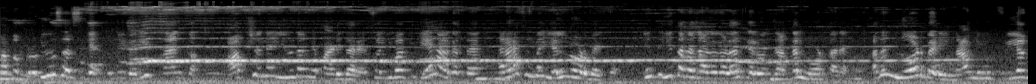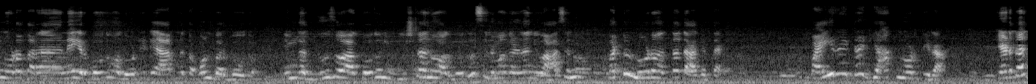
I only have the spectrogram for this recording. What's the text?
ಪಾಪ ಪ್ರೊಡ್ಯೂಸರ್ಸ್ಗೆ ಟು ವೆರಿ ಫ್ರಾಂಕ್ ಆಪ್ಷನ್ ಇಲ್ದಂಗೆ ಮಾಡಿದ್ದಾರೆ. ಸೊ ಇವತ್ತು ಏನಾಗುತ್ತೆ? ಕನ್ನಡ ಸಿನಿಮಾ ಎಲ್ಲಿ ನೋಡ್ಬೇಕು? ಇಂತ ಈ ತರ ಜಾಗಗಳಲ್ಲಿ ಕೆಲವೊಂದು ಜಾಗದಲ್ಲಿ ನೋಡ್ತಾರೆ. ಅದನ್ನ ನೋಡ್ಬೇಡಿ. ನಾವು ನಿಮ್ಗೆ ಫ್ರೀಯಾಗಿ ನೋಡೋ ತರಾನೇ ಇರ್ಬೋದು, ಒಂದು ಓ ಟಿ ಟಿ ಆ್ಯಪ್ನ ತಗೊಂಡ್ ಬರ್ಬೋದು. ನಿಮ್ಗೆ ಅದು ಯೂಸು ಆಗ್ಬೋದು, ನಿಮ್ಗೆ ಇಷ್ಟನೂ ಆಗ್ಬೋದು ಸಿನಿಮಾಗಳನ್ನ ನೀವು ಆಸೆನೂ ಪಟ್ಟು ನೋಡುವಂಥದ್ದು ಆಗುತ್ತೆ ಪೈರೇಟೆಡ್ ಯಾಕೆ ನೋಡ್ತೀರಾ? ಕೆಡ್ದಾಗ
